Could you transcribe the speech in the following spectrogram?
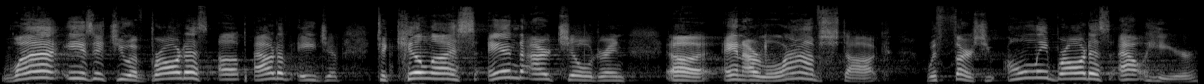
why is it you have brought us up out of Egypt to kill us and our children uh, and our livestock with thirst? You only brought us out here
